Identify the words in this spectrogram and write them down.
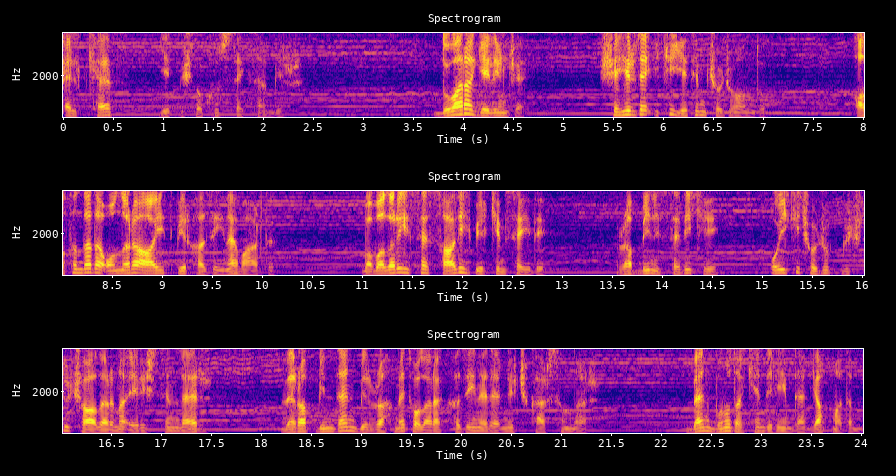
El-Kehf 79-81 Duvara gelince, şehirde iki yetim çocuğundu. Altında da onlara ait bir hazine vardı. Babaları ise salih bir kimseydi. Rabbin istedi ki, o iki çocuk güçlü çağlarına erişsinler ve Rabbinden bir rahmet olarak hazinelerini çıkarsınlar. Ben bunu da kendiliğimden yapmadım.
